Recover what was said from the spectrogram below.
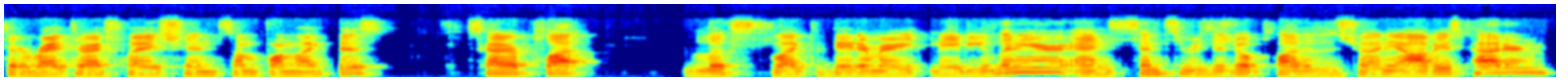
to write their explanation in some form like this. Scatter plot looks like the data may, may be linear, and since the residual plot doesn't show any obvious pattern,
